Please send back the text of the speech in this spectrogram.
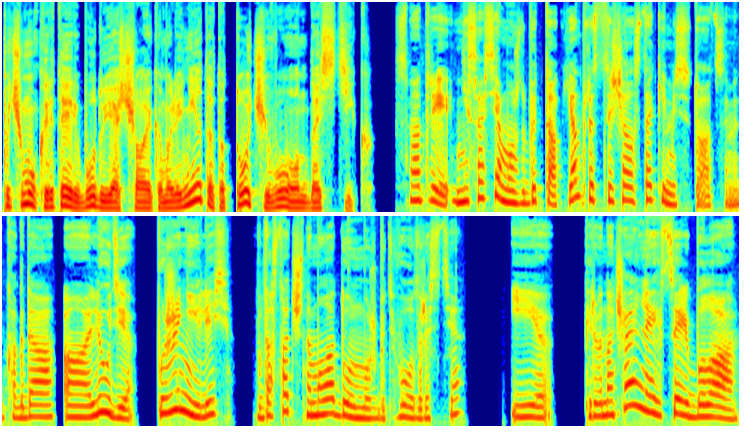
Почему критерий, буду я с человеком или нет, это то, чего он достиг. Смотри, не совсем может быть так. Я, например, встречалась с такими ситуациями, когда а, люди поженились в достаточно молодом, может быть, возрасте, и первоначальная их цель была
